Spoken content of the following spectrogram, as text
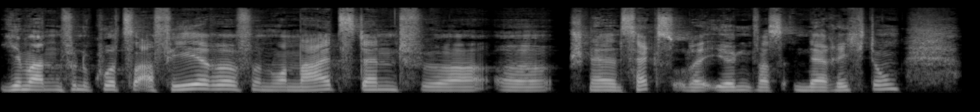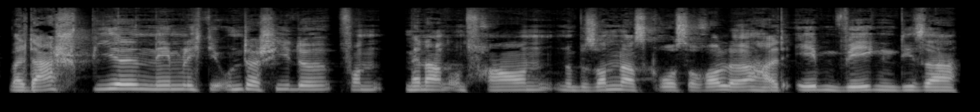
jemanden für eine kurze Affäre, für einen One-Night-Stand, für äh, schnellen Sex oder irgendwas in der Richtung, weil da spielen nämlich die Unterschiede von Männern und Frauen eine besonders große Rolle, halt eben wegen dieser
